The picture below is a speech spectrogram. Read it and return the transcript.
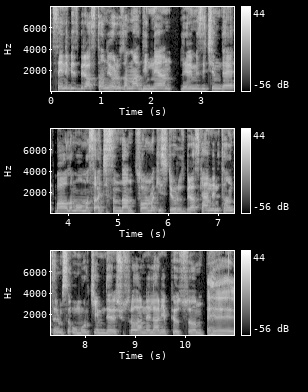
seni biz biraz tanıyoruz ama dinleyenlerimiz için de bağlam olması açısından sormak istiyoruz. Biraz kendini tanıtır mısın? Umur kimdir? Şu sıralar neler yapıyorsun? Ee,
